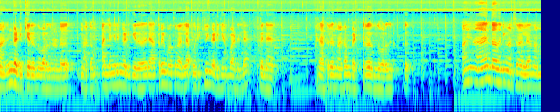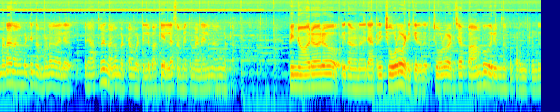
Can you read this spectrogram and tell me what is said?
നഖം കടിക്കരുതെന്ന് പറഞ്ഞിട്ടുണ്ട്. നഖം അല്ലെങ്കിലും കടിക്കരുത്. രാത്രി മാത്രമല്ല ഒരിക്കലും കടിക്കാൻ പാടില്ല. പിന്നെ രാത്രി നഖം വെട്ടരുതെന്ന് പറഞ്ഞിട്ടുണ്ട്. അത് അതെന്താണെന്ന് എനിക്ക് മനസ്സിലായില്ല. നമ്മുടെ നഖം വെട്ടി നമ്മുടെ കാൽ രാത്രി നഖം വെട്ടാൻ പറ്റില്ല. ബാക്കി എല്ലാ സമയത്തും വേണേലും നഖം വെട്ടാം. പിന്നെ ഓരോരോ ഇതാണ്. രാത്രി ചോളം അടിക്കരുത്. ചോളം അടിച്ചാൽ പാമ്പ് വരും എന്നൊക്കെ പറഞ്ഞിട്ടുണ്ട്.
